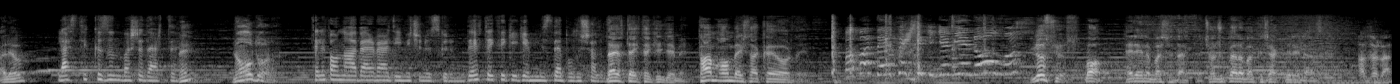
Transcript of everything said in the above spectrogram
Alo? Lastik kızın başı dertte. Ne? Ne oldu ona? Telefonla haber verdiğim için üzgünüm. Devtek'teki gemimizde buluşalım. Devtek'teki gemi. Tam 15 dakikaya oradayım. Baba Devtek'teki gemiye ne olmuş? Lucius, Bob, Helen'in başı dertte. Çocuklara bakacak biri lazım. Hazırlan.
